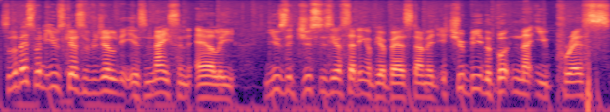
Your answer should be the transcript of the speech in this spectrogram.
So the best way to use Curse of Fragility is nice and early. Use it just as you're setting up your base damage. It should be the button that you press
